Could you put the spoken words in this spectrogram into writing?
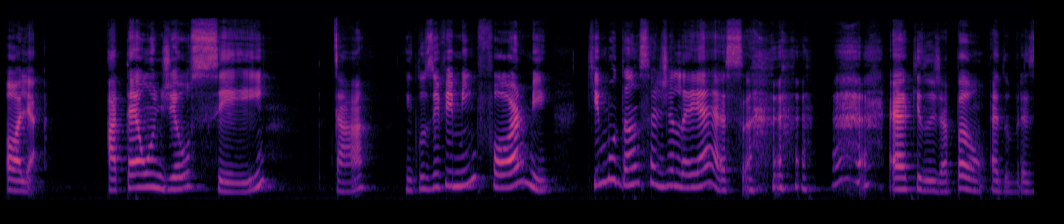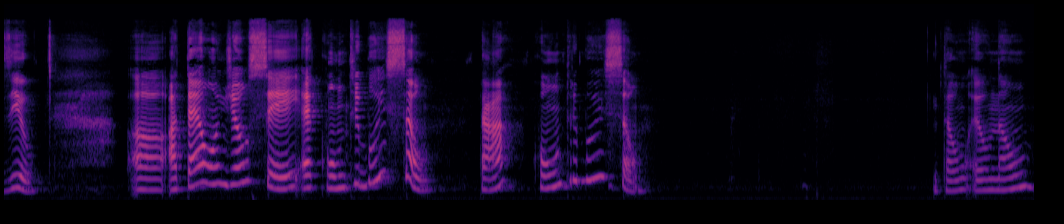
Olha, até onde eu sei, tá? Inclusive, me informe que mudança de lei é essa. é aqui do Japão? É do Brasil? Uh, até onde eu sei, é contribuição, tá? Contribuição. Então, eu não.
